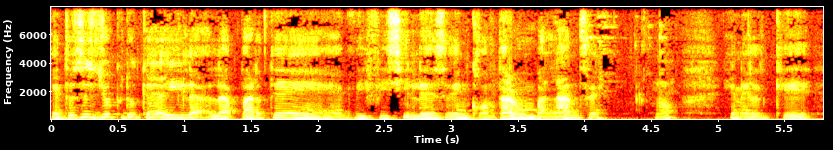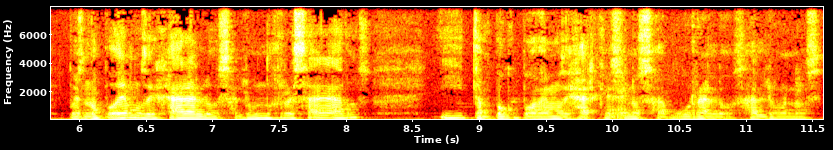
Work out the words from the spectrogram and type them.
Entonces yo creo que ahí la, parte difícil es encontrar un balance, ¿no? En el que pues no podemos dejar a los alumnos rezagados y tampoco podemos dejar que se nos aburran los alumnos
